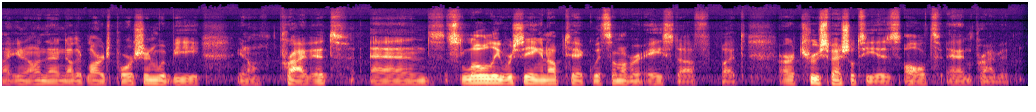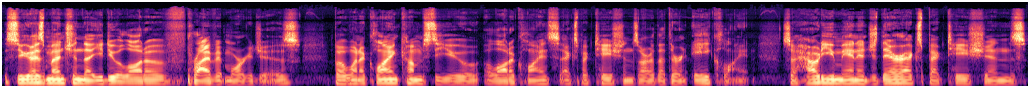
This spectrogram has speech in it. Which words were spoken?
Uh, you know, and then another large portion would be, you know, private. And slowly we're seeing an uptick with some of our A stuff, but our true specialty is alt and private. So you guys mentioned that you do a lot of private mortgages, but when a client comes to you, a lot of clients' expectations are that they're an A client. So how do you manage their expectations?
